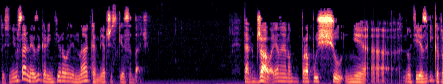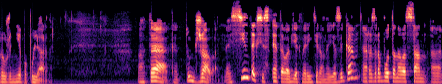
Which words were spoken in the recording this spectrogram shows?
то есть универсальный язык, ориентированный на коммерческие задачи. Так, Java. Я, наверное, пропущу не, э, ну, те языки, которые уже не популярны. А, так, тут Java. Синтаксис этого объектно-ориентированного языка, разработанного Sun uh,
